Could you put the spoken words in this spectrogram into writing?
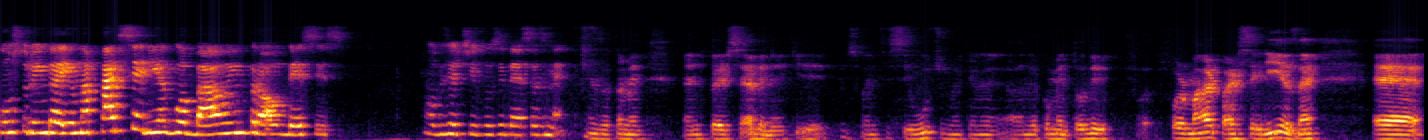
construindo aí uma parceria global em prol desses objetivos e dessas metas. Exatamente. A gente percebe, né, que principalmente esse último que a Ana comentou de formar parcerias, né, é,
